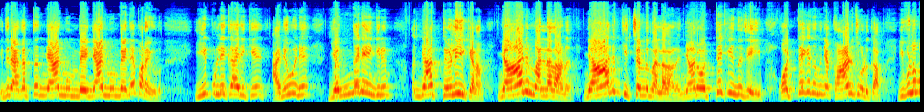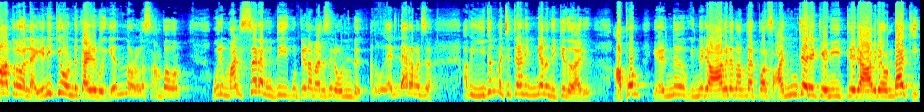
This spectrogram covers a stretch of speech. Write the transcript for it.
ഇതിനകത്ത് ഞാൻ മുമ്പേ ഞാൻ മുമ്പേ എന്നേ പറയുള്ളൂ. ഈ പുള്ളിക്കാരിക്ക് അനുവിന് എങ്ങനെയെങ്കിലും ഞാൻ തെളിയിക്കണം. ഞാനും നല്ലതാണ്. ഞാനും കിച്ചണിൽ നല്ലതാണ്. ഞാൻ ഒറ്റയ്ക്ക് ഇന്ന് ചെയ്യും. ഒറ്റയ്ക്ക് നിന്ന് ഞാൻ കാണിച്ചു കൊടുക്കാം. ഇവൾ മാത്രമല്ല എനിക്കും ഉണ്ട് കഴിവ് എന്നുള്ള സംഭവം ഒരു മത്സര ബുദ്ധി ഈ കുട്ടിയുടെ മനസ്സിലുണ്ട്. അത് എല്ലാവരുടെ മനസ്സിലാണ് അപ്പം ഇതും വെച്ചിട്ടാണ് ഇങ്ങനെ നിൽക്കുന്നത് ആരും. അപ്പം എന്ന് ഇന്ന് രാവിലെ നന്നായി പെർഫ് അഞ്ചരയ്ക്ക് എണീറ്റ് രാവിലെ ഉണ്ടാക്കി.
